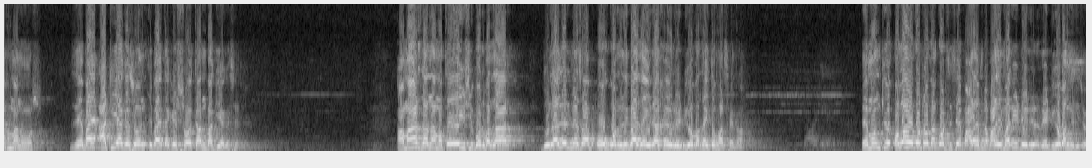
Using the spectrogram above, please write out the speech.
এক মানুষ যে বাই আটিয়া গেছেন এবার তাকে শয়তান বাগিয়া গেছে। আমার জানা মতে এই শিবর বাজার দুলালির মেসাব ও গল্লি বাজাই রাখে, রেডিও বাজাইতে পারছে না। এমনকি ওলাও ঘটনা ঘটছে বাড়ি মারি রেডিও ভাঙি দিছে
